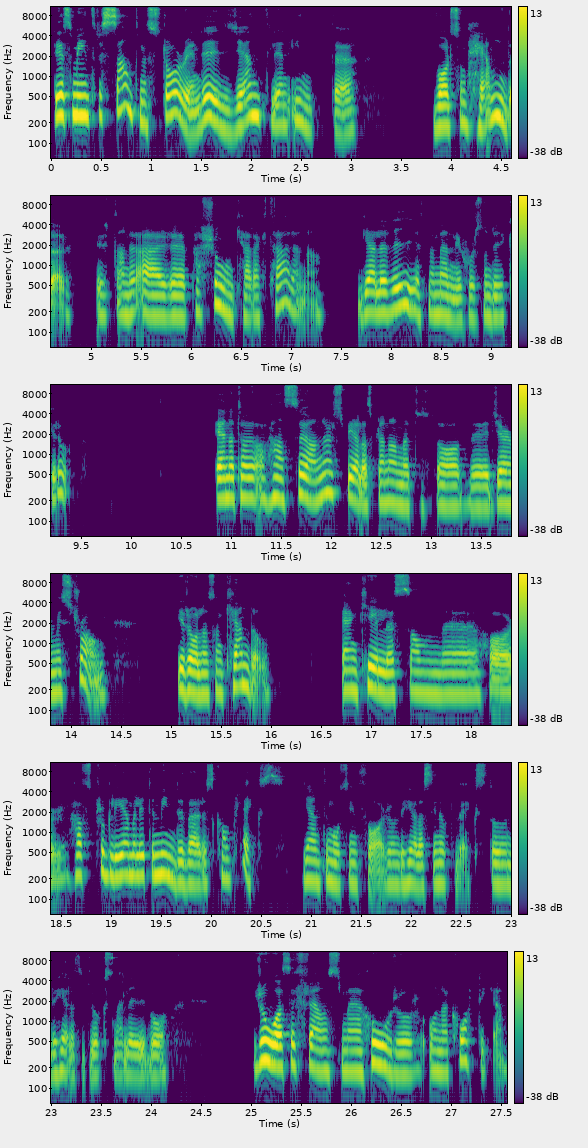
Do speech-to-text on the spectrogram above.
Det som är intressant med storyn det är egentligen inte vad som händer utan det är personkaraktärerna. Galleriet med människor som dyker upp. En av hans söner spelas bland annat av eh, Jeremy Strong i rollen som Kendall. En kille som eh, har haft problem med lite mindervärdeskomplex. gentemot sin far under hela sin uppväxt och under hela sitt vuxna liv och roar sig främst med horor och narkotika.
